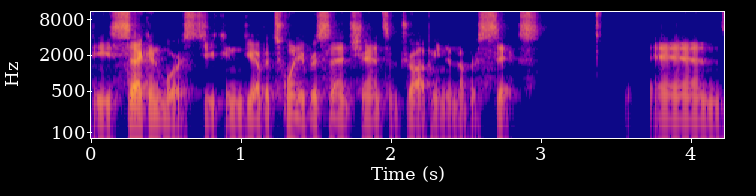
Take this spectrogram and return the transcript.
the second worst you can you have a 20% chance of dropping to number six. And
